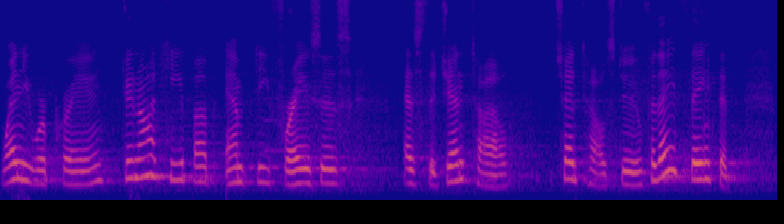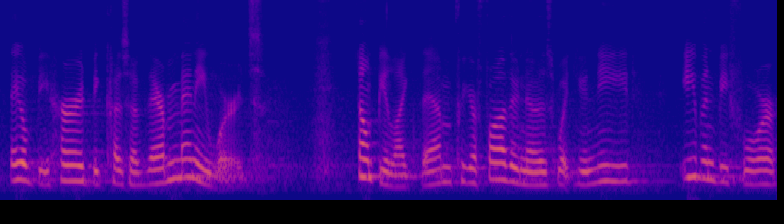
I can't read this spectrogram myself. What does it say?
when you are praying, do not heap up empty phrases as the Gentile, Gentiles do, for they think that they will be heard because of their many words. Don't be like them, for your Father knows what you need even before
